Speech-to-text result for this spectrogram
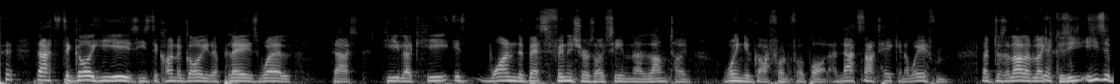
that's the guy he is. He's the kind of guy that plays well. That he like he is one of the best finishers I've seen in a long time when you've got front football, and that's not taken away from him. Like there's a lot of like yeah, because he, he's a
